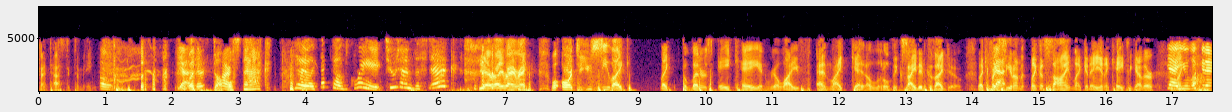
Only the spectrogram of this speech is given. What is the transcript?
fantastic to me. Oh. Yeah, Like, Double smart. stack. Yeah, like that sounds great. Two times the stack. yeah, right, right, right. Well, or do you see like like the letters A K in real life and like get a little bit excited because I do. Like if Yes. I see it on like a sign like an A and a K together. Yeah, like, you look "Ah." at it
